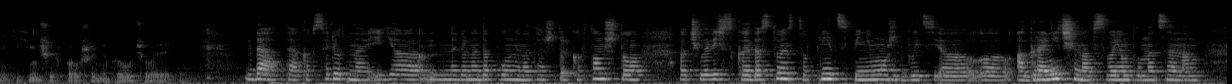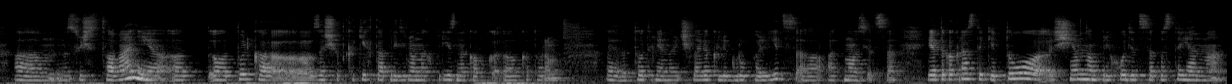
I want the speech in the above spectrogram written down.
нейкіх іншых парушэнняў правоў чалавека Да, так, абсолютно. И я, наверное, дополню Наташу только в том, что э, человеческое достоинство, в принципе, не может быть э, э, ограничено в своем полноценном существовании только за счет каких-то определенных признаков, к которым тот или иной человек или группа лиц относится. И это как раз-таки то, с чем нам приходится постоянно,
